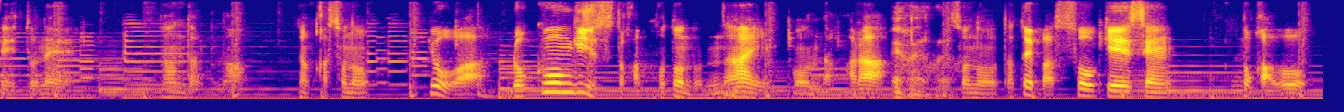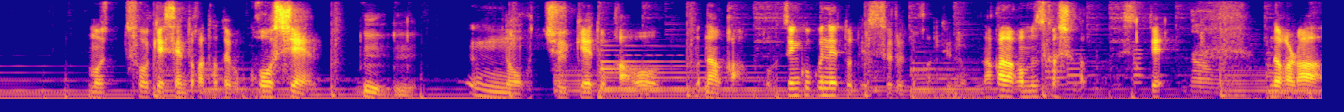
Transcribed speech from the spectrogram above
えっ、とねなんだろうな。なんかその要は録音技術とかもほとんどないもんだから、はいはいはい。その例えば早慶戦とかをもう早慶戦とか例えば甲子園。の中継とかをなんかこう全国ネットでするとかっていうのもなかなか難しかったんですってなるほだから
